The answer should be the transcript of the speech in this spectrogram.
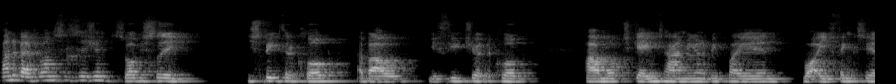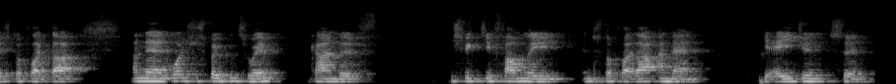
kind of everyone's decision. So obviously, you speak to the club about your future at the club, how much game time you're going to be playing, what he thinks of you, stuff like that. And then once you've spoken to him, kind of you speak to your family and stuff like that, and then your agents and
